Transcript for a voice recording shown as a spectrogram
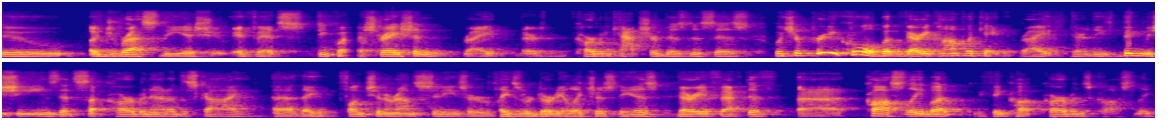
to address the issue. If it's sequestration, right? There's carbon capture businesses, which are pretty cool, but very complicated, right? There are these big machines that suck carbon out of the sky. Uh, they function around cities or places where dirty electricity is. Very effective. Uh, costly, but we think carbon's costly.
